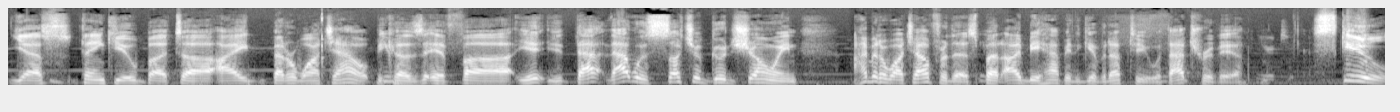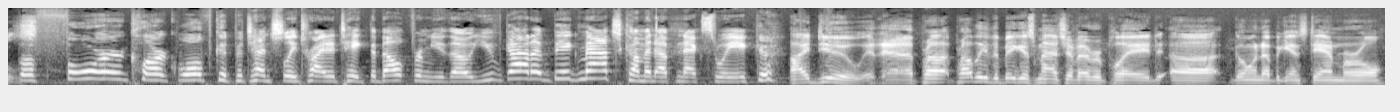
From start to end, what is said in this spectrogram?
yes, thank you, but uh, I better watch out because if uh, y- y- that that was such a good showing, I better watch out for this. But I'd be happy to give it up to you with that trivia. Skills. Before Clarke Wolfe could potentially try to take the belt from you, though, you've got a big match coming up next week. I do. Uh, pro- probably the biggest match I've ever played, uh, going up against Dan Murrell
